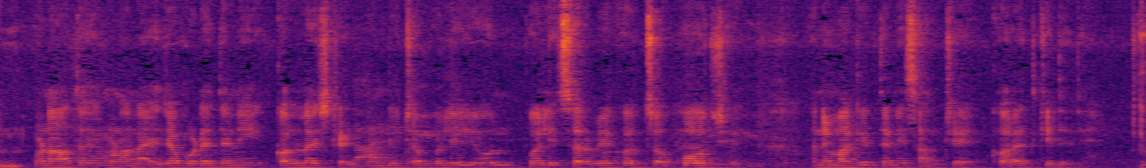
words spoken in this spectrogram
हं. पूण हांव तशें म्हणना हेज्या फुडें तेणी कसलोय स्टेटमेंट दिवच्या पयलीं येवन पयलीं सर्वे करचो पळोवचें आनी मागीर तेणी सांगचें खरेंच कितें तें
